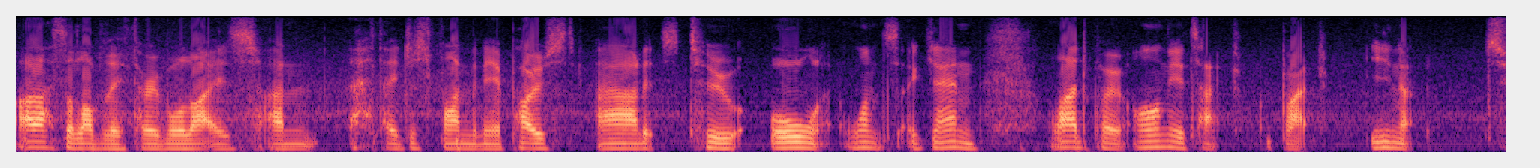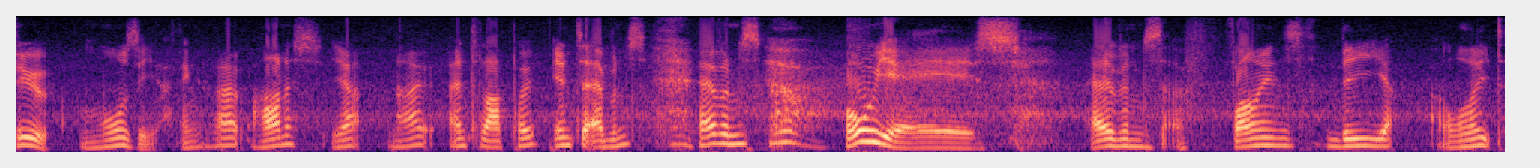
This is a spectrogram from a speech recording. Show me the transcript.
Oh, that's a lovely through ball, that is. And they just find the near post. And it's 2 all once again. Ladpo on the attack. Back in to Morsy, I think. No, Harness. Yeah, no. Into Ladpo. Into Evans. Evans. Oh, yes. Evans finds the late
